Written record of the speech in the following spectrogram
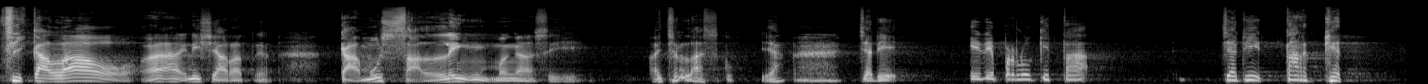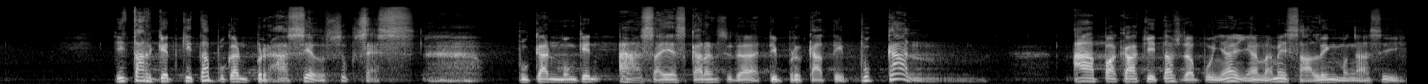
jikalau, ah, ini syaratnya, kamu saling mengasihi. Ah, jelas ya. Jadi ini perlu kita jadi target jadi target kita bukan berhasil, sukses. Bukan mungkin, ah saya sekarang sudah diberkati. Bukan. Apakah kita sudah punya yang namanya saling mengasihi?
